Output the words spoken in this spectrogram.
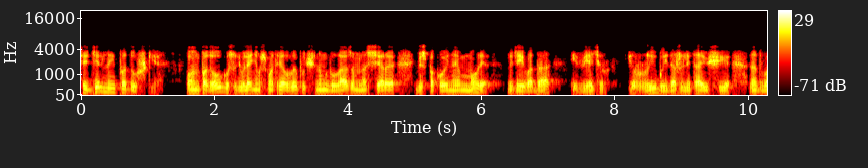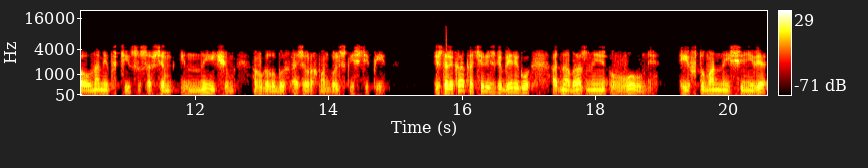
седельной подушке. Он подолгу с удивлением смотрел выпученным глазом на серое беспокойное море, где и вода, и ветер, и рыбы, и даже летающие над волнами птицы совсем иные, чем в голубых озерах монгольской степи. Издалека катились к берегу однообразные волны, и в туманной синеве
